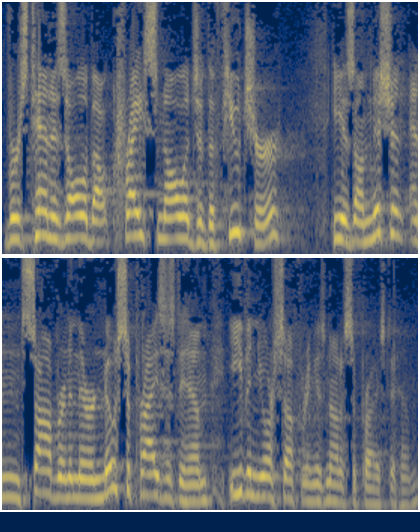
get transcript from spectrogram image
Verse 10 is all about Christ's knowledge of the future. He is omniscient and sovereign, and there are no surprises to him. Even your suffering is not a surprise to him.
